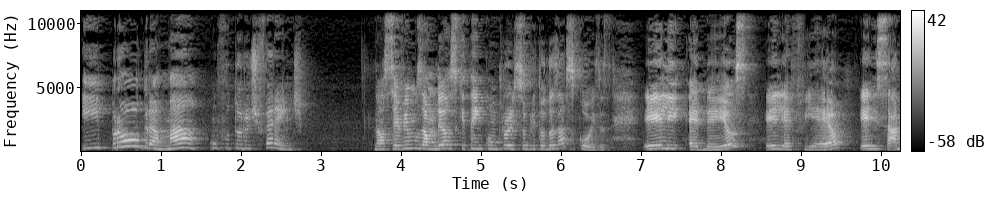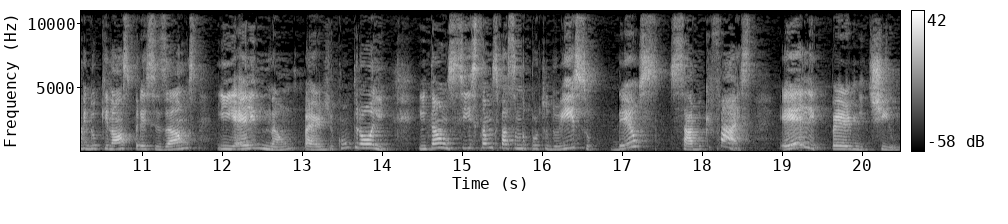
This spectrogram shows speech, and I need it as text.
e programar um futuro diferente. Nós servimos a um Deus que tem controle sobre todas as coisas. Ele é Deus, ele é fiel, ele sabe do que nós precisamos e ele não perde o controle. Então, se estamos passando por tudo isso, Deus sabe o que faz. Ele permitiu.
